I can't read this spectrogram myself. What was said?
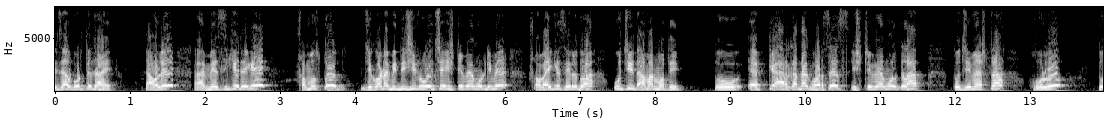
রেজাল্ট করতে চায়, তাহলে মেসিকে রেখে সমস্ত যে কটা বিদেশি রয়েছে ইস্ট বেঙ্গল টিমে সবাইকে ছেড়ে দেওয়া উচিত আমার মতে। তো FK Arkadag versus East Bengal club তো যে ম্যাচটা হলো, তো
